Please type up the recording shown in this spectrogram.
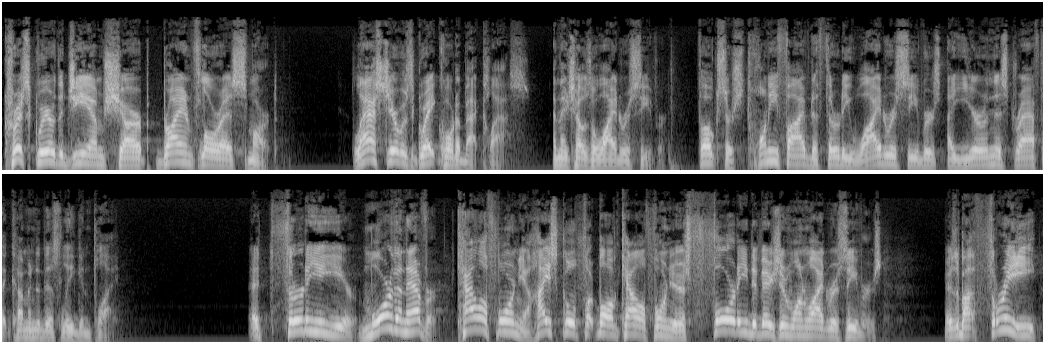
Chris Grier, the GM, sharp. Brian Flores, smart. Last year was a great quarterback class, and they chose a wide receiver. Folks, there's 25 to 30 wide receivers a year in this draft that come into this league and play. At 30 a year, more than ever. California, high school football in California, there's 40 Division One wide receivers. There's about three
